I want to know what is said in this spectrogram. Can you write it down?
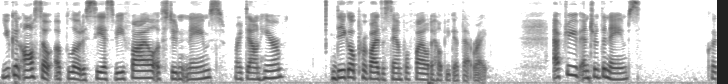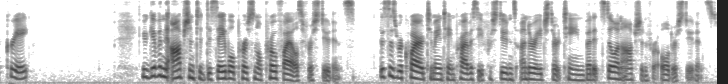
You can also upload a CSV file of student names right down here. Diigo provides a sample file to help you get that right. After you've entered the names, click Create. You're given the option to disable personal profiles for students. This is required to maintain privacy for students under age 13, but it's still an option for older students.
